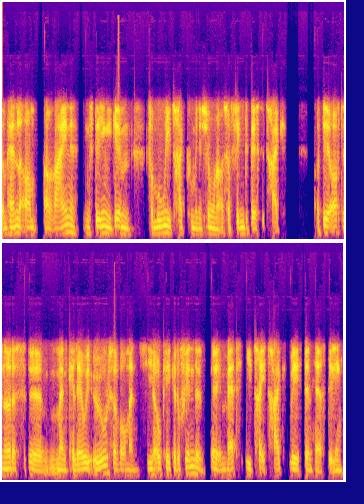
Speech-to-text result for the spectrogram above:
som handler om at regne en stilling igennem for mulige trækkombinationer og så finde det bedste træk. Og det er ofte noget, der øh, man kan lave i øvelser, hvor man siger, okay, kan du finde øh, mat i tre træk ved den her stilling?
